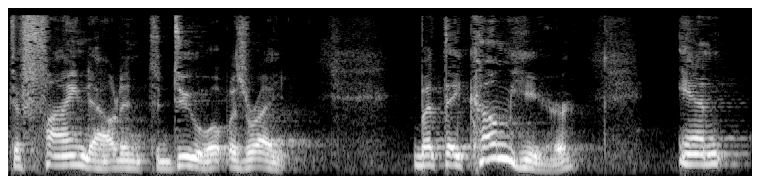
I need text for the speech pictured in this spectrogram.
to find out and to do what was right. But they come here, and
